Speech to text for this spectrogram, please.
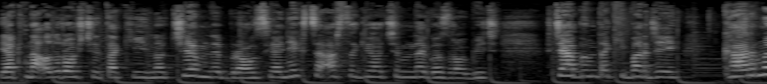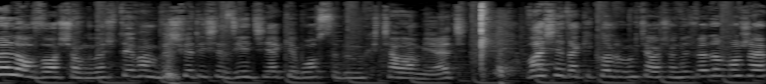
jak na odroście, taki no ciemny brąz. Ja nie chcę aż takiego ciemnego zrobić. Chciałabym taki bardziej karmelowy osiągnąć. Tutaj Wam wyświetli się zdjęcie, jakie włosy bym chciała mieć. Właśnie taki kolor bym chciała osiągnąć. Wiadomo, że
